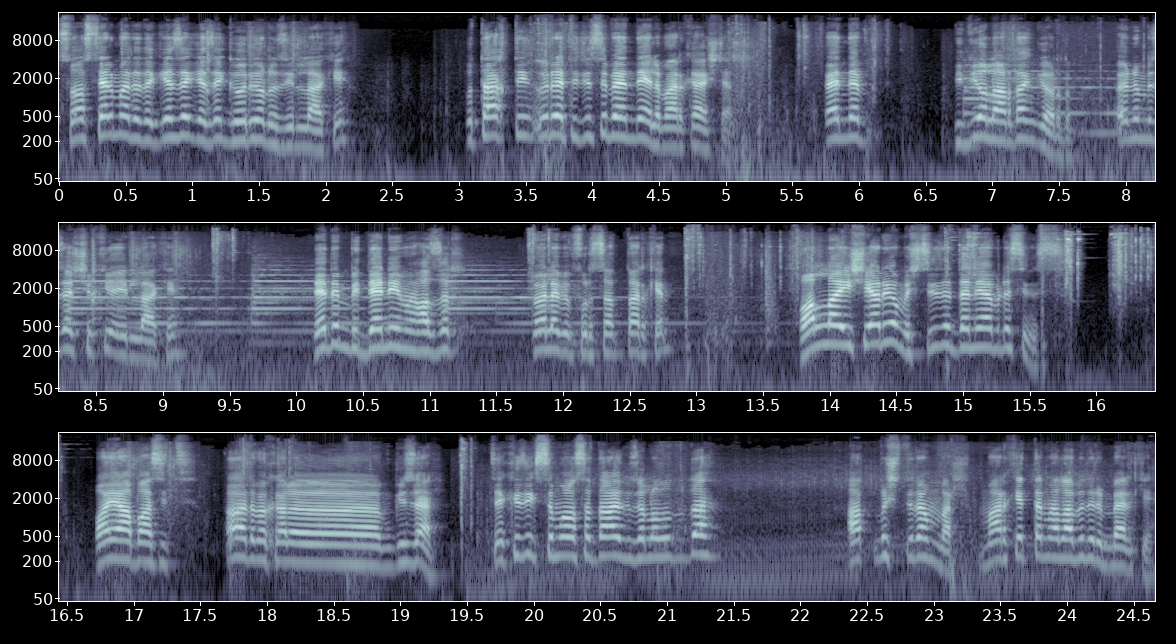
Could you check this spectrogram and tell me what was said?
sosyal medyada geze geze görüyoruz illaki. Bu taktiğin üreticisi ben değilim arkadaşlar. Ben de videolardan gördüm. Önümüze çıkıyor illaki. Dedim bir deneyim hazır böyle bir fırsat varken. Vallahi işe yarıyormuş. Siz de deneyebilirsiniz. Bayağı basit. Hadi bakalım. Güzel. 8x'im olsa daha güzel olurdu da. 60 liram var. Marketten alabilirim belki.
